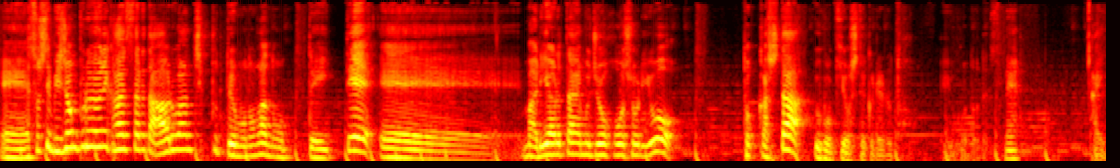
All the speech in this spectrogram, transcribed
えーそしてビジョンプロ用に開発された R1 チップというものが載っていて、えーまあ、リアルタイム情報処理を特化した動きをしてくれるということですね。はい。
